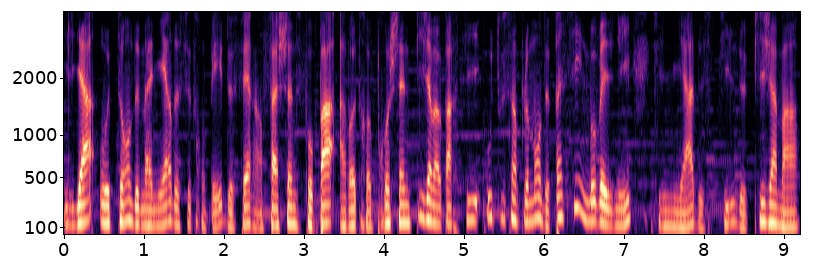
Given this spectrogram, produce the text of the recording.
Il y a autant de manières de se tromper, de faire un fashion faux pas à votre prochaine pyjama party ou tout simplement de passer une mauvaise nuit qu'il n'y a de style de pyjama.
